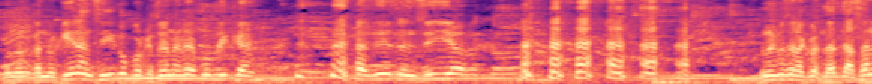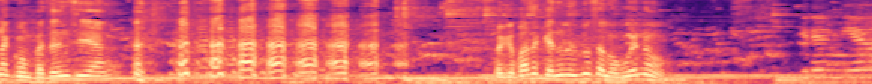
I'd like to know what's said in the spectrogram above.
cuando, cuando quieran sigo porque estoy en la vía pública. Así de sencillo. No les gusta la, la- la sana competencia. Lo que pasa es que no les gusta lo bueno. Tienen miedo.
